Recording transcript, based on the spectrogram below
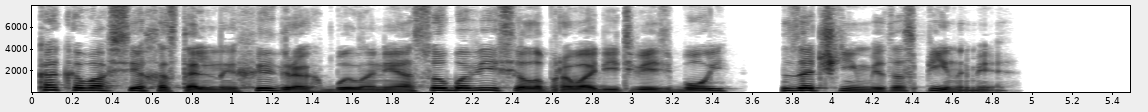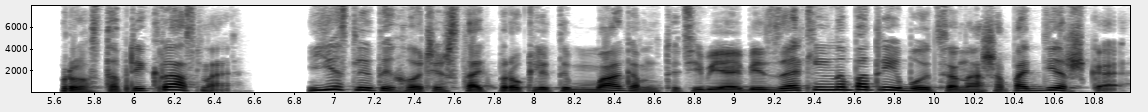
Как и во всех остальных играх, было не особо весело проводить весь бой за чьими-то спинами. Просто прекрасно. Если ты хочешь стать проклятым магом, то тебе обязательно потребуется наша поддержка.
